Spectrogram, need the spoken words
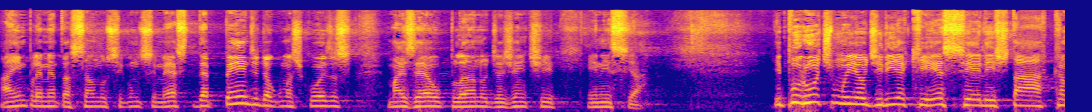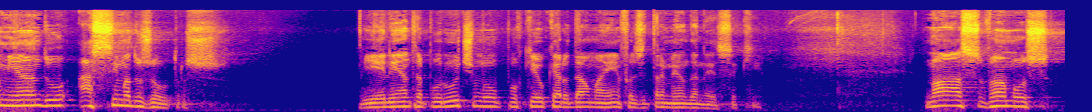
a implementação no segundo semestre. Depende de algumas coisas, mas é o plano de a gente iniciar. E por último, eu diria que esse ele está caminhando acima dos outros. E ele entra por último porque eu quero dar uma ênfase tremenda nesse aqui nós vamos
